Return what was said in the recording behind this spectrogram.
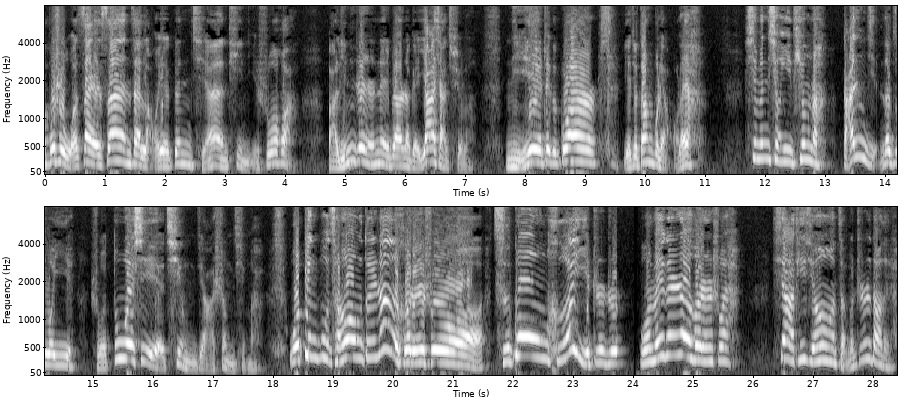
不是我再三在老爷跟前替你说话，把林真人那边呢给压下去了，你这个官儿也就当不了了呀。西门庆一听呢，赶紧的作揖。说多谢亲家盛情啊！我并不曾对任何人说此公何以知之？我没跟任何人说呀。夏提刑怎么知道的呀？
